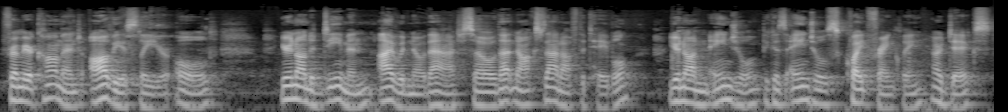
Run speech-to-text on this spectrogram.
From your comment, obviously you're old. You're not a demon, I would know that, so that knocks that off the table. You're not an angel, because angels, quite frankly, are dicks.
